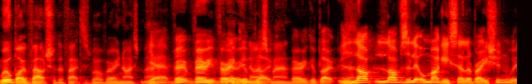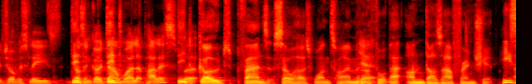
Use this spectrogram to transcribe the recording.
We'll both vouch for the fact as well. Very nice man. Yeah, very, very, very, Very good nice bloke. man. Very good bloke. Love, loves a little muggy celebration, which obviously is, doesn't go did- down well at Palace. Did but goad fans at Selhurst one time, and I thought that undoes our friendship. He's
